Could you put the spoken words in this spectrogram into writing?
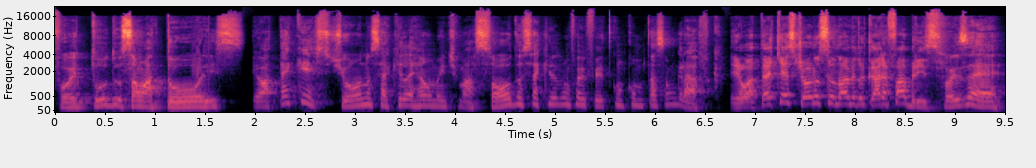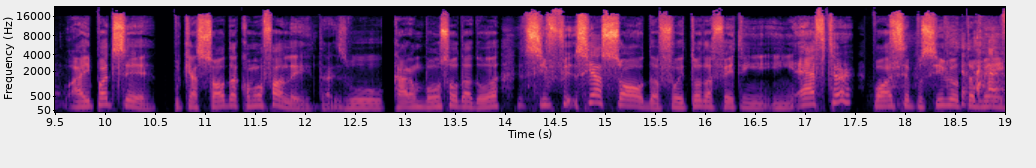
Foi tudo, são atores. Eu até questiono se aquilo é realmente uma solda ou se aquilo não foi feito com computação gráfica. Eu até questiono se o nome do cara é Fabrício. Pois é. Aí pode ser. Porque a solda, como eu falei, Thales, o cara é um bom soldador. Se, se a solda foi toda feita em, em after, pode ser possível também.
